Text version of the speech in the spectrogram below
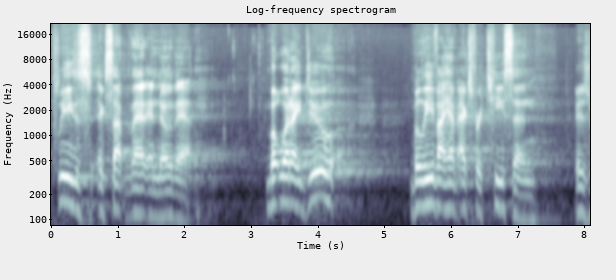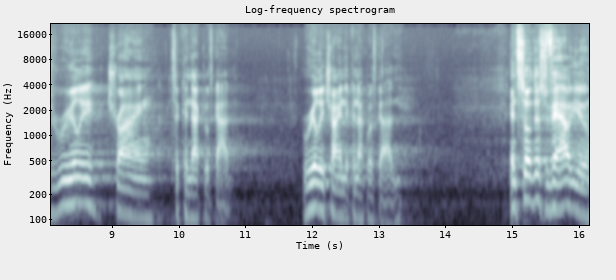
Please accept that and know that. But what I do believe I have expertise in is really trying to connect with God. Really trying to connect with God. And so, this value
